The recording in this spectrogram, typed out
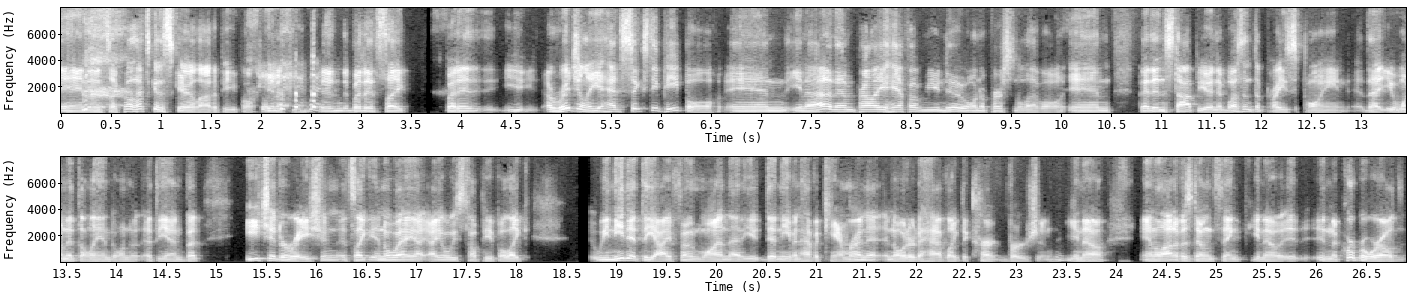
and it's like, well, that's going to scare a lot of people, you know. and but it's like, but it, you, originally you had 60 people, and you know, out of them, probably half of them you knew on a personal level, and that didn't stop you. And it wasn't the price point that you mm-hmm. wanted to land on at the end, but each iteration, it's like in a way, I, I always tell people like we needed the iPhone one that didn't even have a camera in it in order to have like the current version, you know. Mm-hmm. And a lot of us don't think, you know, it, in the corporate world,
